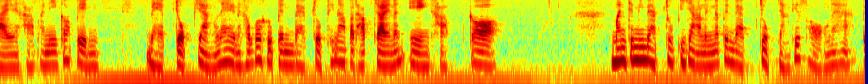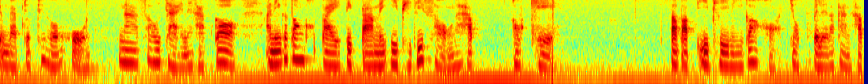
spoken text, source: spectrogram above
ด ๆนะครับ อันนี้ก็เป็นแบบจบอย่างแรกนะครับ ก็คือเป็นแบบจบที่น่าประทับใจนั่นเองครับ ก็ มันจะมีแบบจบอีกอย่างหนึ่งนะเป็นแบบจบอย่างที่2นะฮะเป็นแบบจบที่โอ้โหน่าเศร้าใจนะครับ ก็อันนี้ก็ต้องไปติดตามใน EP ที่ 2 นะครับ โอเคสำหรับ EP นี้ก็ขอจบไปเลยแล้วกันครับ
